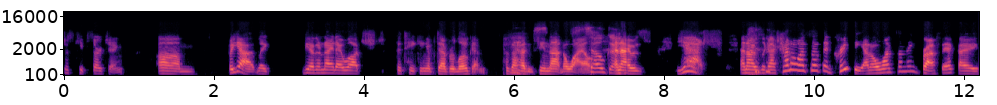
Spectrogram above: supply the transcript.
just keep searching. Um, but yeah, like the other night I watched The Taking of Deborah Logan because I hadn't seen that in a while. So good. And I was, yes. And I was like, I kind of want something creepy. I don't want something graphic. I,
